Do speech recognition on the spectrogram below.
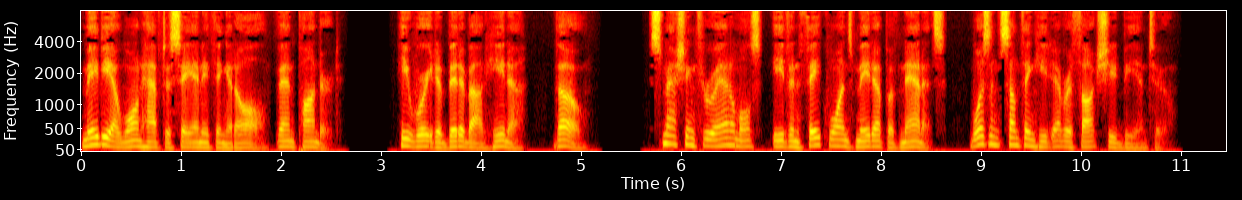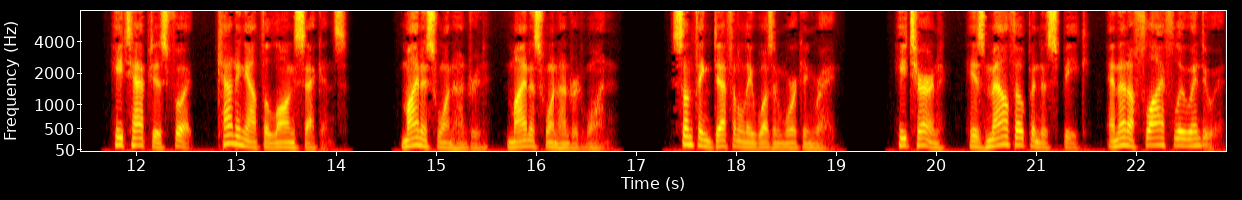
Maybe I won't have to say anything at all, Van pondered. He worried a bit about Hina, though. Smashing through animals, even fake ones made up of nanites, wasn't something he'd ever thought she'd be into. He tapped his foot, counting out the long seconds. Minus 100, minus 101. Something definitely wasn't working right. He turned, his mouth open to speak, and then a fly flew into it.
